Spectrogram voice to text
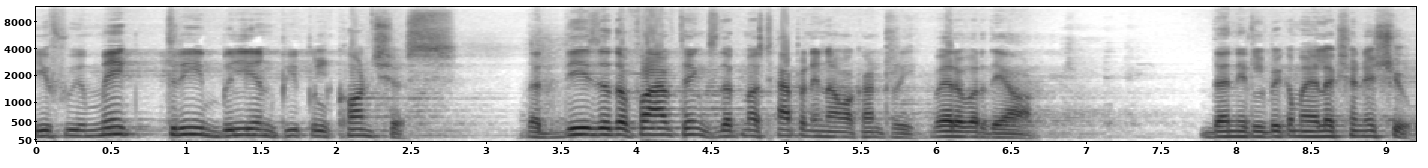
If we make three billion people conscious that these are the five things that must happen in our country, wherever they are, then it'll become an election issue.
